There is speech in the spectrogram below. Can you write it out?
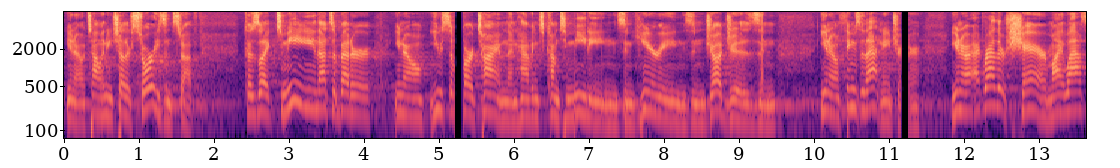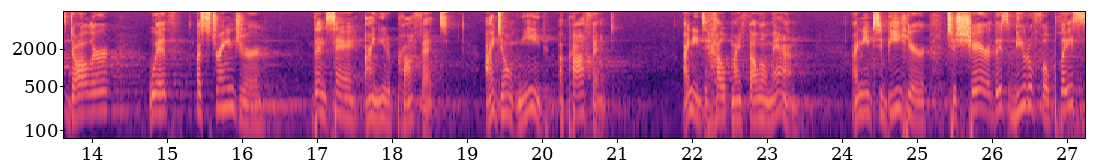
you know, telling each other stories and stuff. Because, like, to me, that's a better, you know, use of our time than having to come to meetings and hearings and judges and, you know, things of that nature. You know, I'd rather share my last dollar with a stranger than say, I need a profit. I don't need a profit. I need to help my fellow man. I need to be here to share this beautiful place,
